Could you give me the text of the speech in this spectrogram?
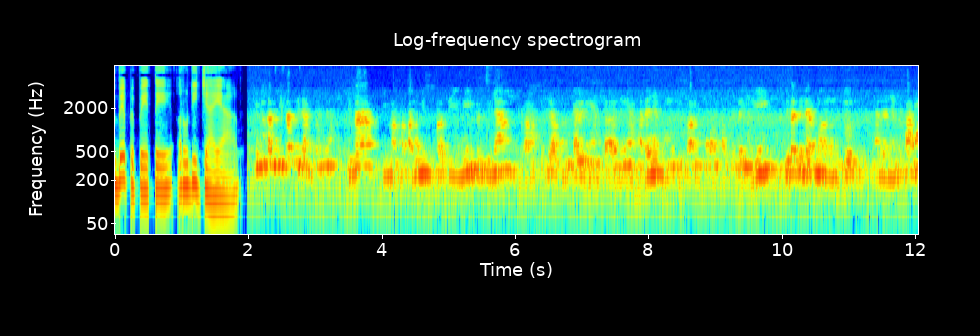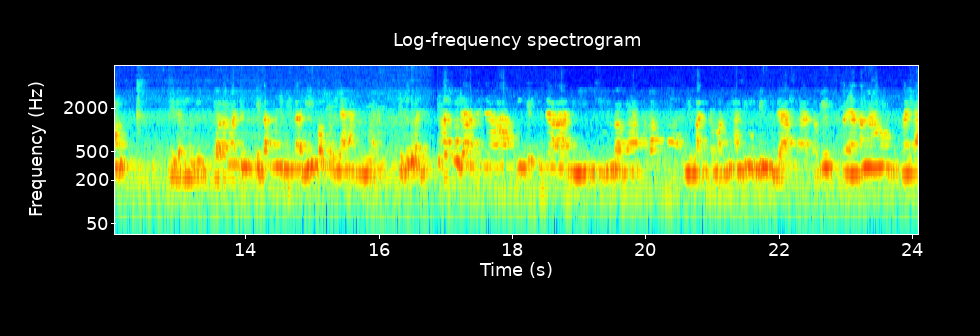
BPPT Rudi Jaya. Tuntutan kita tidak banyak. Kita di masa pandemi seperti ini tentunya sangat keberatan sekali dengan, dengan adanya pemutusan KPT ini. Kita tidak menuntut adanya pesangon, tidak menuntut segala macam. Kita hanya minta di pekerjaan dunia. Itu saja. Kita sudah secara mungkin secara di di lembaga apa di kantor masing-masing mungkin sudah uh, tapi ternyata memang mereka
